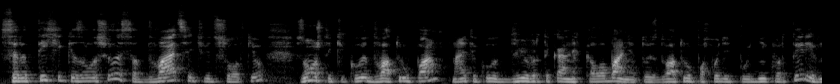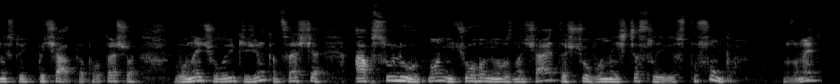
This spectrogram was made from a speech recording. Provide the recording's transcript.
Серед тих, які залишилися, 20%. Знову ж таки, коли два трупа, знаєте, коли дві вертикальних калабані, тобто два трупа ходять по одній квартирі, і в них стоїть печатка про те, що вони, чоловік і жінка, це ще абсолютно нічого не означає, те, що вони щасливі в стосунках. Розумієте?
